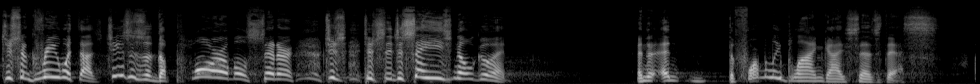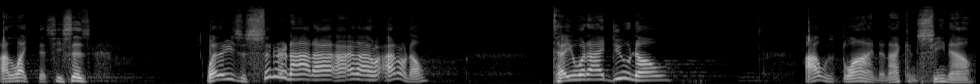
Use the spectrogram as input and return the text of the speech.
just agree with us. Jesus is a deplorable sinner. Just, just, just say he's no good. And the, and the formerly blind guy says this. I like this. He says, whether he's a sinner or not, I, I, I don't know. Tell you what I do know. I was blind and I can see now.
